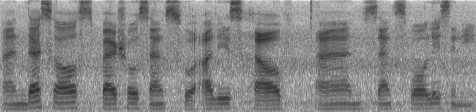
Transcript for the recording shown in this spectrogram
And that's all. Special thanks to Ali's help and thanks for listening.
